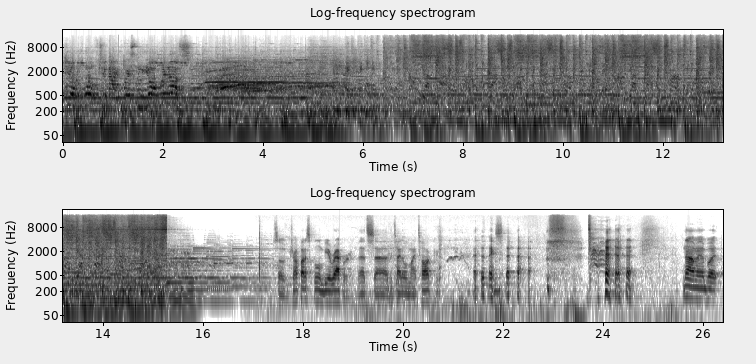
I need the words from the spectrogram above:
kill the wolf tonight. With us? So drop out of school and be a rapper. That's uh, the title of my talk. Thanks. nah, man, but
